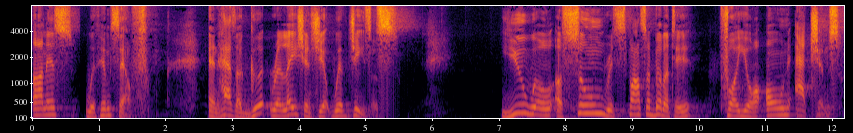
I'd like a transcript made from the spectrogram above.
honest with himself and has a good relationship with Jesus, you will assume responsibility for your own actions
